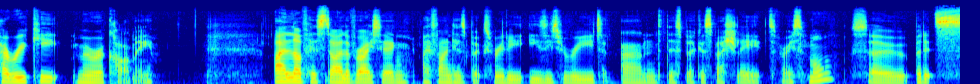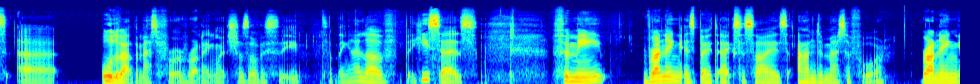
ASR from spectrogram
Haruki Murakami. I love his style of writing. I find his books really easy to read, and this book especially. It's very small, so but it's uh, all about the metaphor of running, which is obviously something I love. But he says, for me, running is both exercise and a metaphor. Running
